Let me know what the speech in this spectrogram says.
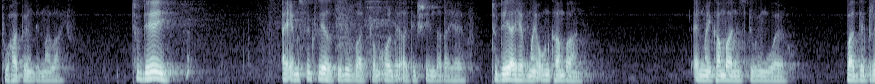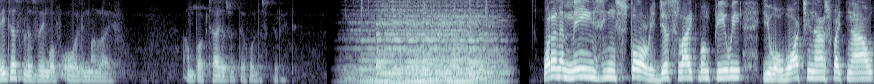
to happen in my life. Today, I am six years delivered from all the addiction that I have. Today, I have my own company and my company is doing well. But the greatest blessing of all in my life, I'm baptized with the Holy Spirit. What an amazing story. Just like Bompiwi, you are watching us right now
